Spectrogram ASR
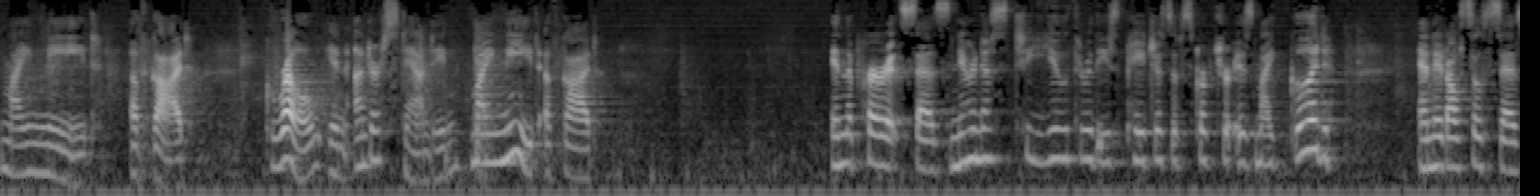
my need of God. Grow in understanding my need of God. In the prayer, it says, Nearness to you through these pages of Scripture is my good and it also says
